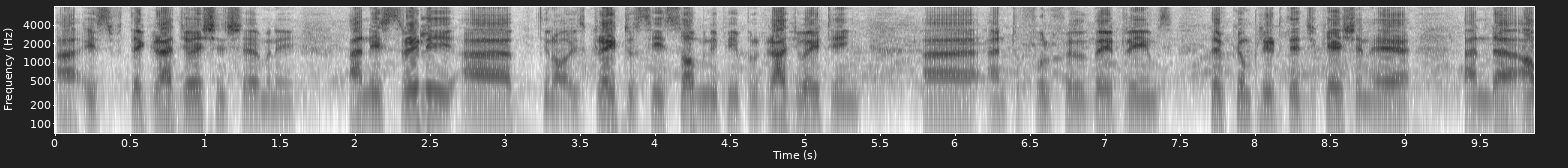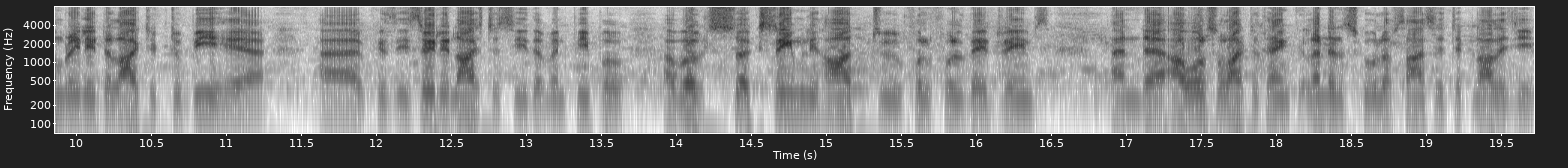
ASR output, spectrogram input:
Uh, it's the graduation ceremony, and it's really, uh, you know, it's great to see so many people graduating uh, and to fulfill their dreams. They've completed the education here, and uh, I'm really delighted to be here because it's really nice to see that when people uh, work so extremely hard to fulfill their dreams. And uh, I also like to thank London School of Science and Technology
